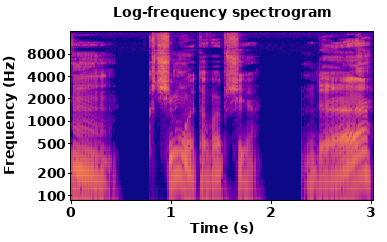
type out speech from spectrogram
«Хм, к чему это вообще?» «Да?»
